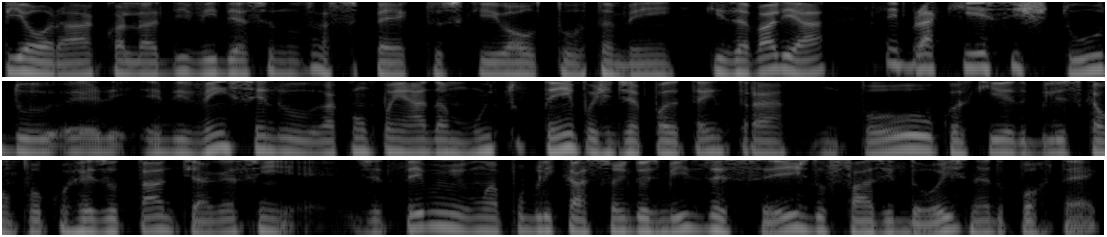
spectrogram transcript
piorar a qualidade de vida. Esses são os aspectos que o autor também quis avaliar. Lembrar que esse estudo ele, ele vem sendo acompanhado há muito tempo. A gente já pode até entrar um pouco aqui, beliscar um pouco o resultado, Tiago. Assim, já teve uma publicação em 2016 do fase 2, né, do Portec,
